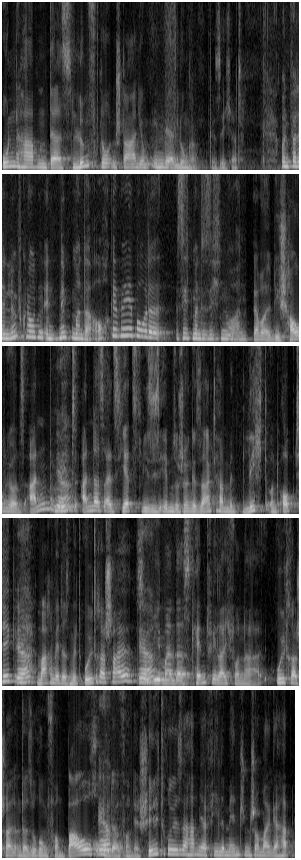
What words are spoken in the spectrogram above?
Und haben das Lymphknotenstadium in der Lunge gesichert. Und bei den Lymphknoten entnimmt man da auch Gewebe oder sieht man die sich nur an? Jawohl, die schauen wir uns an. Ja. Mit, anders als jetzt, wie Sie es eben so schön gesagt haben, mit Licht und Optik, Ja. machen wir das mit Ultraschall, Ja. so wie man das kennt vielleicht von einer Ultraschalluntersuchung vom Bauch oder von der Schilddrüse, haben ja viele Menschen schon mal gehabt.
